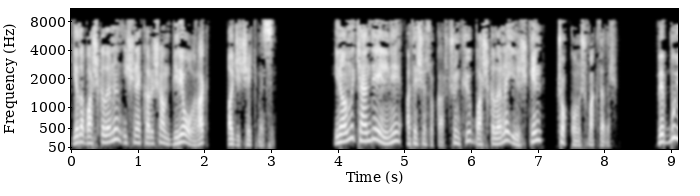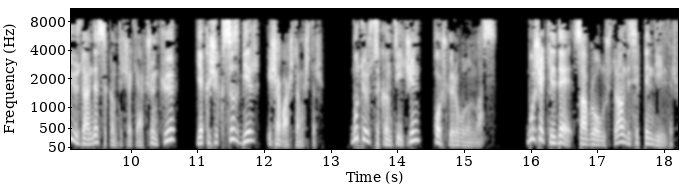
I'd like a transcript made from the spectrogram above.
ya da başkalarının işine karışan biri olarak acı çekmesin. İnanlı kendi elini ateşe sokar çünkü başkalarına ilişkin çok konuşmaktadır. Ve bu yüzden de sıkıntı çeker çünkü yakışıksız bir işe başlamıştır. Bu tür sıkıntı için hoşgörü bulunmaz. Bu şekilde sabrı oluşturan disiplin değildir.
